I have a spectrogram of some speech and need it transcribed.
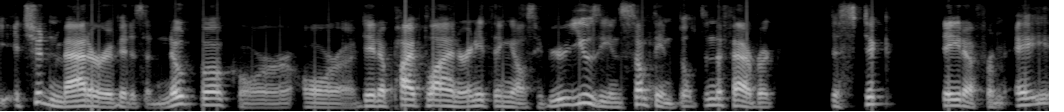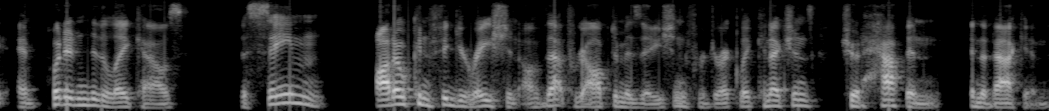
it shouldn't matter if it is a notebook or or a data pipeline or anything else. If you're using something built into Fabric to stick data from A and put it into the lakehouse, the same auto configuration of that for optimization for direct lake connections should happen in the backend.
